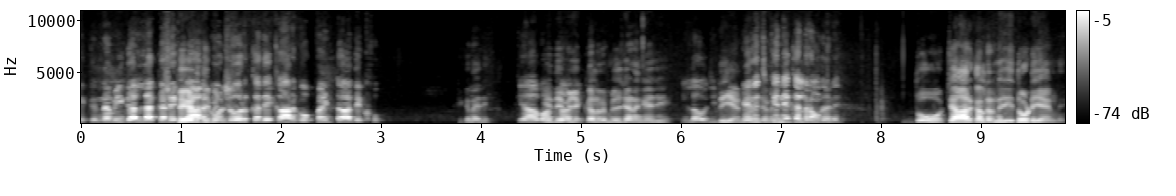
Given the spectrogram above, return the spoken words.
ਇੱਕ ਨਵੀਂ ਗੱਲ ਆ ਕਦੇ ਕਾਰਗੋ ਵਿੱਚ। ਲੋਰ ਕਦੇ ਕਾਰਗੋ ਪੈਂਟ ਆ ਦੇਖੋ। ਠੀਕ ਹੈ ਨਾ ਜੀ? ਇਹਦੇ ਬਾਤਾਂ ਵਿੱਚ ਨੇ। ਕਲਰ ਮਿਲ ਜਾਣਗੇ ਜੀ। ਲਓ ਜੀ। ਇਹਦੇ ਮਿਲ ਚ ਕਿੰਨੇ ਕਲਰ ਆਉਂਦੇ ਨੇ? ਦੋ ਚਾਰ ਕਲਰ ਨੇ ਜੀ ਦੋ ਡਿਜ਼ਾਈਨ ਨੇ।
